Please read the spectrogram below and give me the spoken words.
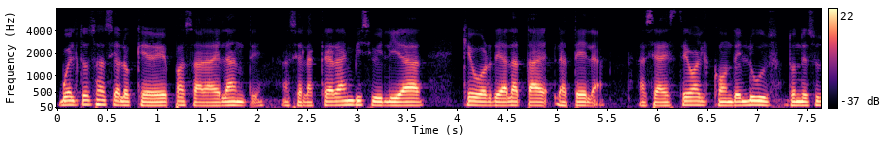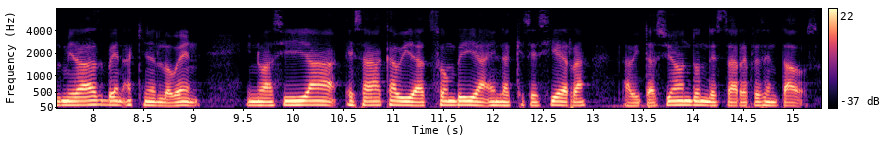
vueltos hacia lo que debe pasar adelante, hacia la clara invisibilidad que bordea la, la, tela, hacia este balcón de luz donde sus miradas ven a quienes lo ven, y no hacia esa cavidad sombría en la que se cierra la habitación donde están representados.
